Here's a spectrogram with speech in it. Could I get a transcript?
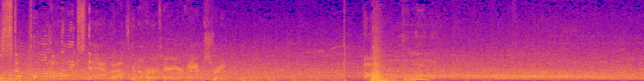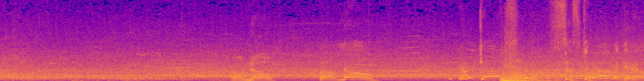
Stump pull a leg snap. That's going to hurt. Tear your hamstring. Oh, brutal. Oh, no. Oh, no. Here it comes. Sister Abigail.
